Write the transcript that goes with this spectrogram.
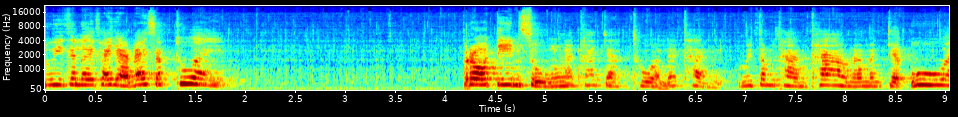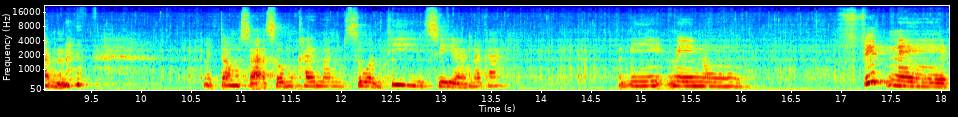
ลุยกันเลยใครอยากได้สักถ้วย โปรตีนสูงนะคะจากถั่วและไข่ ไม่ต้องทานข้าวนะ มันจะอ้วน ไม่ต้องสะสมไขมันส่วนที่เสียนะคะ วันนี้เมนูฟิตเนส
